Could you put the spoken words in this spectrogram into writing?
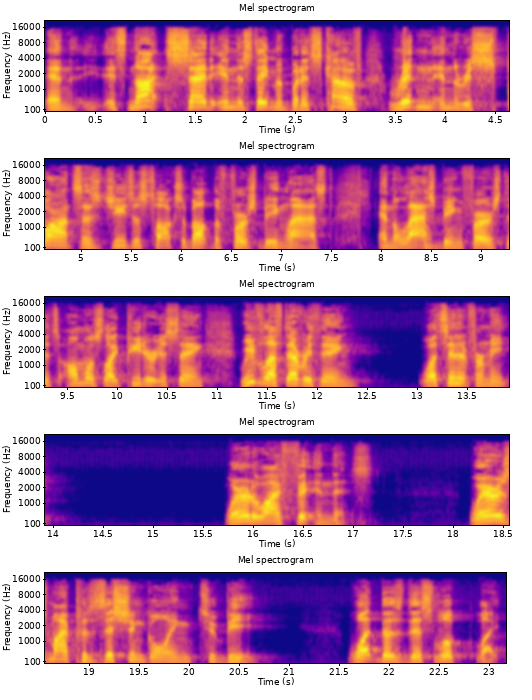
And it's not said in the statement, but it's kind of written in the response as Jesus talks about the first being last and the last being first. It's almost like Peter is saying, We've left everything. What's in it for me? Where do I fit in this? Where is my position going to be? What does this look like?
